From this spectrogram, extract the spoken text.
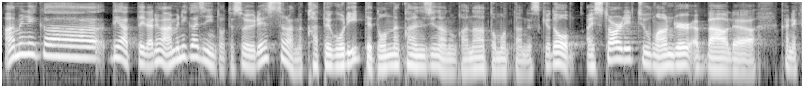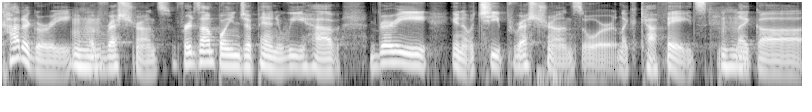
アメリカであったり、あるいはアメリカ人にとってそういうレストランのカテゴリーってどんな感じなのかなと思ったんですけど、I started to wonder about a kind of category of restaurants. For example, in Japan, we have very, you know, cheap restaurants or like cafes, like uh,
